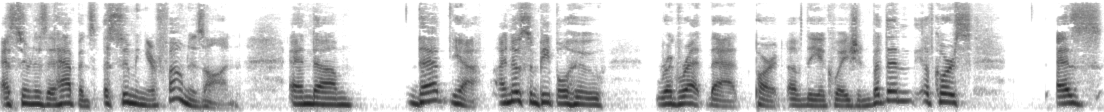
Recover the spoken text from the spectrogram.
as soon as it happens, assuming your phone is on. And um, that, yeah, I know some people who regret that part of the equation. But then, of course, as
